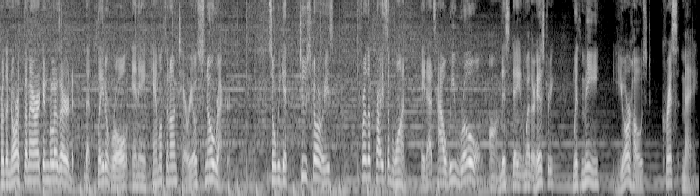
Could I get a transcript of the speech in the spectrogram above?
for the North American blizzard that played a role in a Hamilton, Ontario snow record. So we get two stories for the price of one. Hey, that's how we roll on this day in weather history with me, your host, Chris May.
